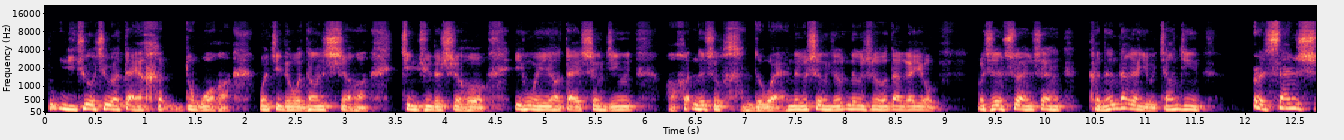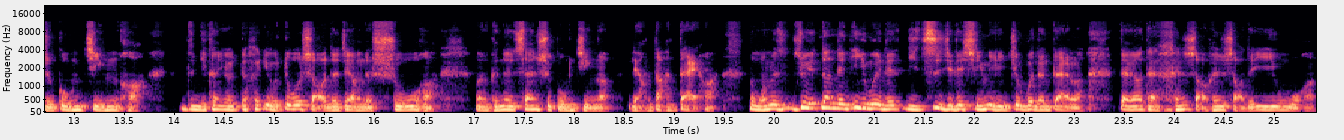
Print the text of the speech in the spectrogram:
你就就要带很多哈。我记得我当时哈进去的时候，因为要带圣经啊，那时候很多哎，那个圣经那个时候大概有，我现在算一算，可能大概有将近二三十公斤哈。你看有有多少的这样的书哈，呃，可能三十公斤啊，两大袋哈。那我们最那那意味着你自己的行李就不能带了，带要带很少很少的衣物哈。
